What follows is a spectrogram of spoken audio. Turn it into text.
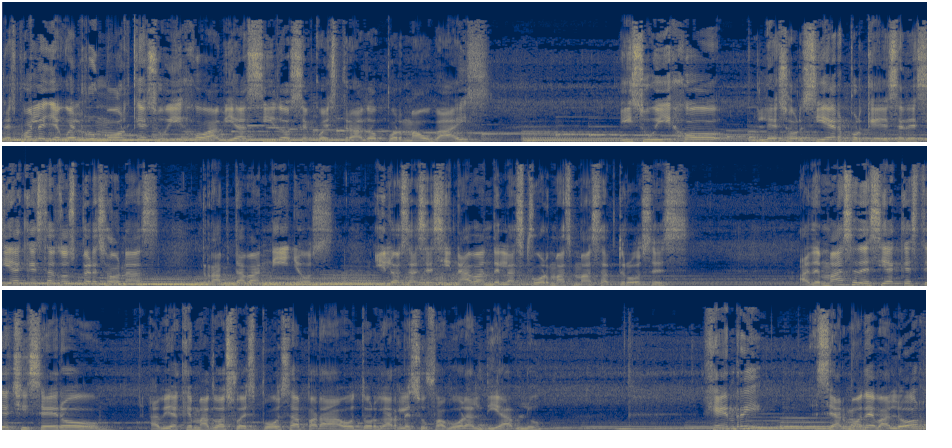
Después le llegó el rumor que su hijo había sido secuestrado por Maubais y su hijo Le Sorcier porque se decía que estas dos personas raptaban niños y los asesinaban de las formas más atroces. Además se decía que este hechicero había quemado a su esposa para otorgarle su favor al diablo. Henry se armó de valor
